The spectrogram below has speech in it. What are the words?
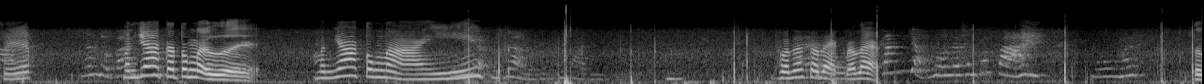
เซฟ งั้นเดี๋ยวมันยากกันตรงไหนเอ่ยมันยากตรงไหนทุกอย่างเลยฉันก็ตายจริง เธอน่าจะแหลกแล้วแหละๆฉันอยากโดนแล้วฉันก็ตายงงไหมเตอ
